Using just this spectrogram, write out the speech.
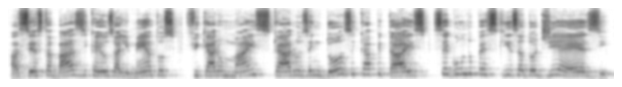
A cesta básica e os alimentos ficaram mais caros em 12 capitais, segundo pesquisa do Diese.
